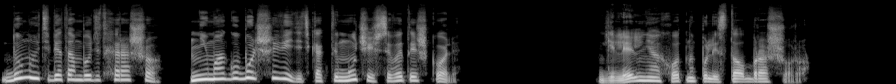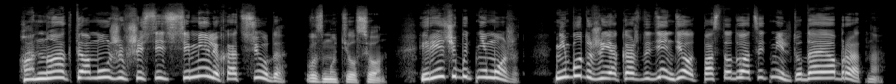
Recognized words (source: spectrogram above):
Думаю, тебе там будет хорошо. Не могу больше видеть, как ты мучаешься в этой школе». Гилель неохотно полистал брошюру. «Она к тому же в шестидесяти милях отсюда!» — возмутился он. «И речи быть не может. Не буду же я каждый день делать по сто двадцать миль туда и обратно».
